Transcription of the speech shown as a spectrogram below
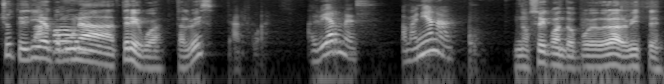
yo te diría Bajó. como una tregua, tal vez. Tal cual. ¿Al viernes? ¿A mañana? No sé cuánto puede durar, viste.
